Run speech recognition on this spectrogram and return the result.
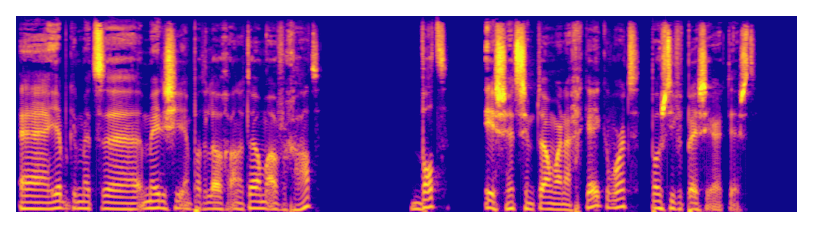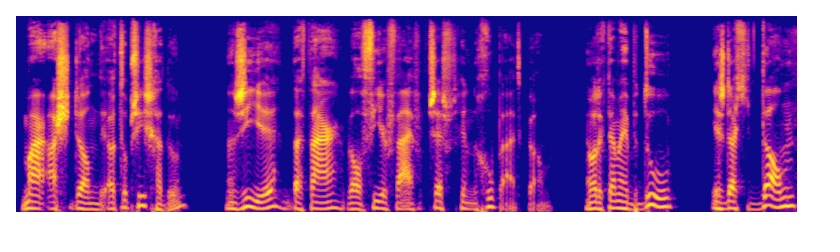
Eh hier heb ik het met eh, medici en pathologen anatomen over gehad. Wat is het symptoom waarnaar gekeken wordt? Positieve PCR-test. Maar als je dan de autopsies gaat doen, dan zie je dat daar wel vier, vijf of zes verschillende groepen uitkomen. En wat ik daarmee bedoel, is dat je dan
